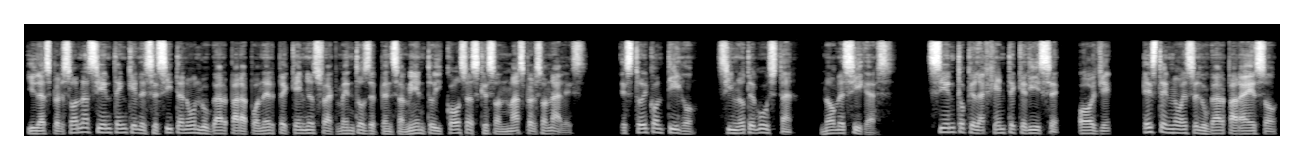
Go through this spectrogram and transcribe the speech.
Y las personas sienten que necesitan un lugar para poner pequeños fragmentos de pensamiento y cosas que son más personales. Estoy contigo, si no te gusta, no me sigas. Siento que la gente que dice, oye, este no es el lugar para eso,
